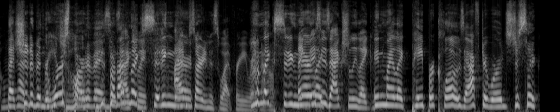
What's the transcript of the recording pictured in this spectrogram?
Oh that God, should have been the worst part of it but i'm like sitting there I'm starting to sweat for you right I'm, now. like, sitting there, This like, is actually like. in my like paper clothes afterwards, just like,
